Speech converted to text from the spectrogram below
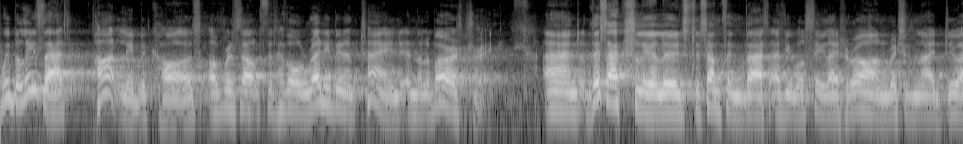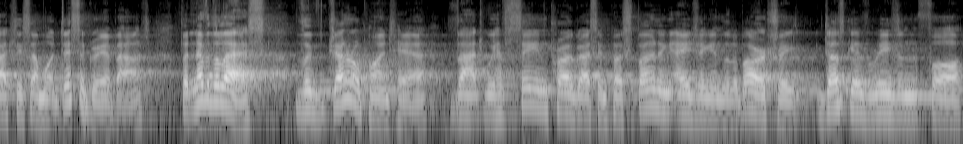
we believe that partly because of results that have already been obtained in the laboratory. And this actually alludes to something that, as you will see later on, Richard and I do actually somewhat disagree about. But nevertheless, the general point here that we have seen progress in postponing aging in the laboratory does give reason for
